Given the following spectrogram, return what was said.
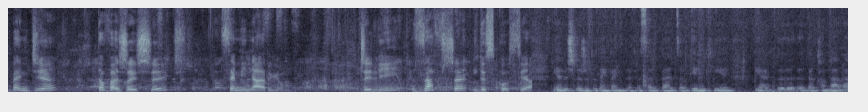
będzie towarzyszyć seminarium, czyli zawsze dyskusja. Ja myślę, że tutaj pani profesor bardzo pięknie jakby dokonała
